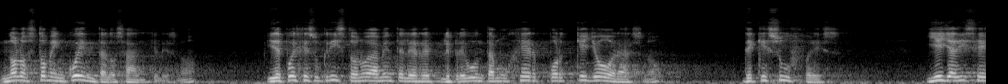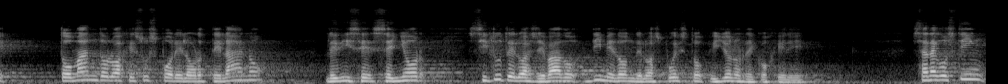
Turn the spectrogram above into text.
no los toma en cuenta los ángeles, ¿no? Y después Jesucristo nuevamente le, le, pregunta, mujer, ¿por qué lloras, no? ¿De qué sufres? Y ella dice, tomándolo a Jesús por el hortelano, le dice, Señor, si tú te lo has llevado, dime dónde lo has puesto y yo lo recogeré. San Agustín,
